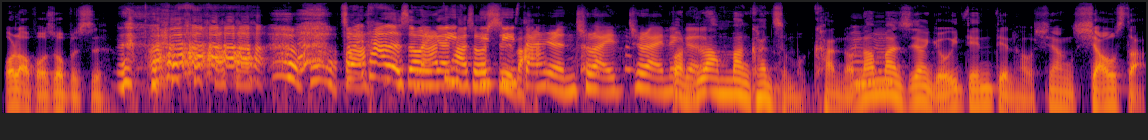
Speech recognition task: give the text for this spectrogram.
我老婆说不是，追他的时候，应该他说是第三？人出来出来那个。浪漫看怎么看哦，浪漫实际上有一点点好像潇洒，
